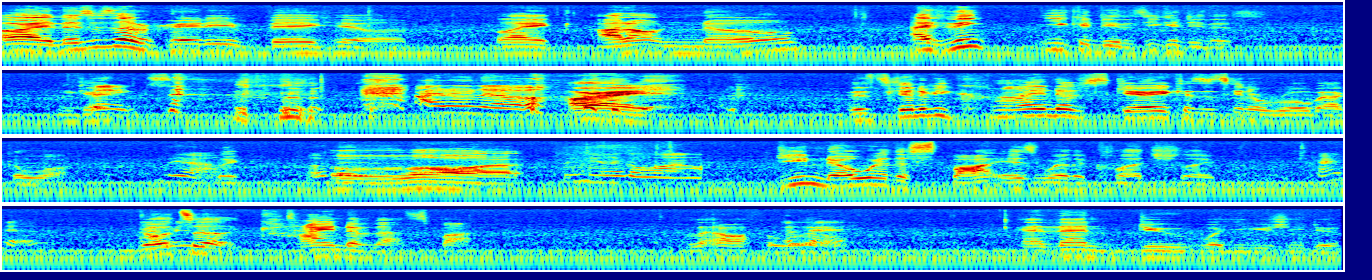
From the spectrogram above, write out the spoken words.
Alright, this is a pretty big hill. Like, I don't know. I think you could do this. You could do this. Okay? Thanks. I don't know. Alright. It's gonna be kind of scary because it's gonna roll back a lot. yeah. like, okay. A lot. I mean, like a lot. Do you know where the spot is where the clutch like Kind of. Go to kind of that spot. Let off a little. And then do what you usually do.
